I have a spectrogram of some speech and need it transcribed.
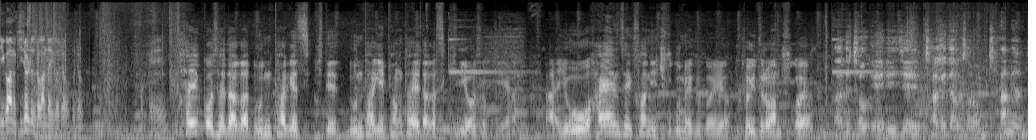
이건 기절 들어간다 이거죠? 그죠? 탈 것에다가 논타겟 스키대 논타겟 평타에다가 스킬이 6개야 아 요 하얀색 선이 죽음의 그거예요? 저기 들어가면 죽어요? 아니 저게 이제 자기당처럼 차면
